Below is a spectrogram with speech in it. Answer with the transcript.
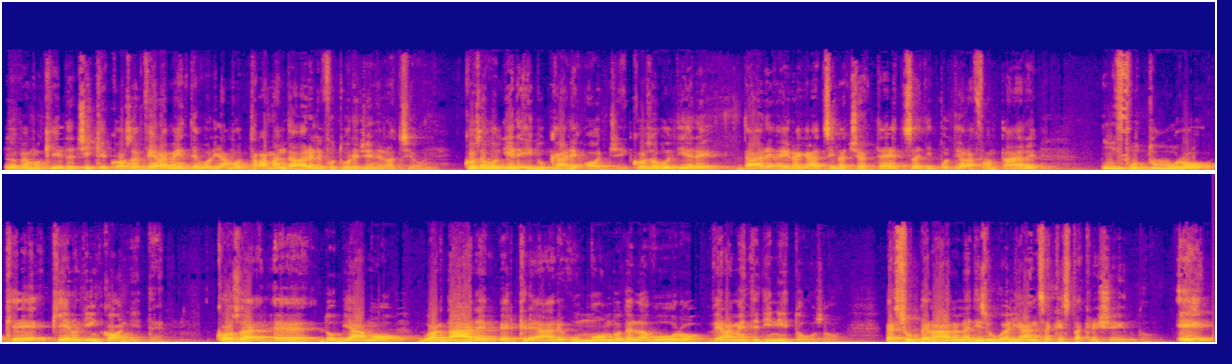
Dobbiamo chiederci che cosa veramente vogliamo tramandare alle future generazioni. Cosa vuol dire educare oggi? Cosa vuol dire dare ai ragazzi la certezza di poter affrontare un futuro che è pieno di incognite? Cosa eh, dobbiamo guardare per creare un mondo del lavoro veramente dignitoso, per superare la disuguaglianza che sta crescendo. E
